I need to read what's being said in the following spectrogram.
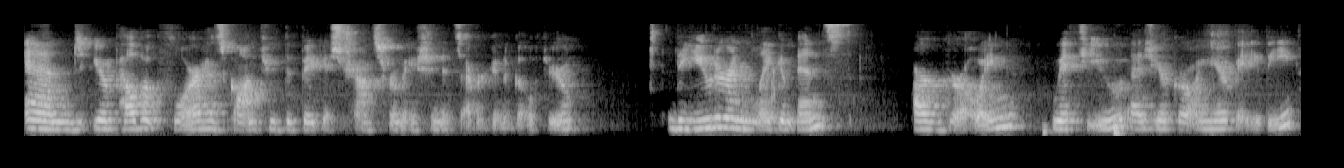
and your pelvic floor has gone through the biggest transformation it's ever going to go through. The uterine ligaments are growing with you as you're growing your baby.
